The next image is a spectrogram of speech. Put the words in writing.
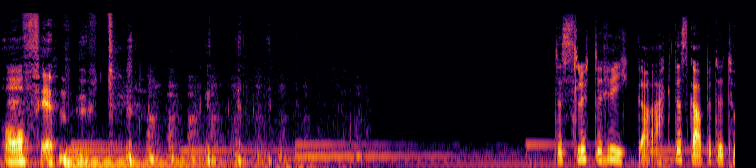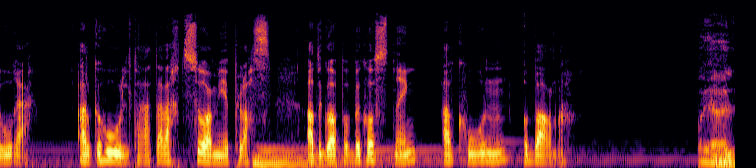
A5 ute. Til slutt ryker ekteskapet til Tore. Alkohol tar etter hvert så mye plass at det går på bekostning av konen og barna. Jeg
